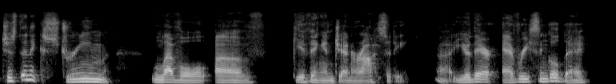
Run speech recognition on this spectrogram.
just an extreme level of giving and generosity. Uh, you're there every single day.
